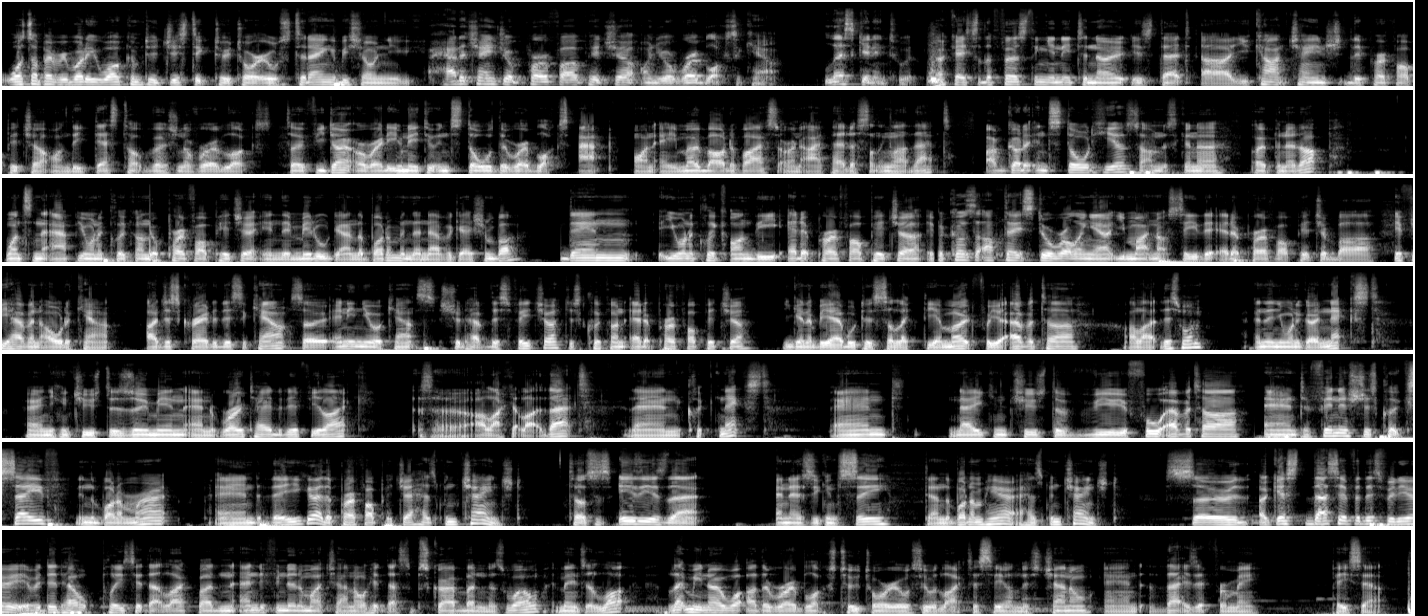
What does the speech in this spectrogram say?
What's up everybody, welcome to Gystic Tutorials. Today I'm going to be showing you how to change your profile picture on your Roblox account. Let's get into it. Okay, so the first thing you need to know is that uh, you can't change the profile picture on the desktop version of Roblox. So if you don't already, you need to install the Roblox app on a mobile device or an iPad or something like that. I've got it installed here, so I'm just gonna open it up. Once in the app, you wanna click on your profile picture in the middle down the bottom in the navigation bar. Then you want to click on the edit profile picture. Because the update's still rolling out, you might not see the edit profile picture bar if you have an old account. I just created this account, so any new accounts should have this feature. Just click on edit profile picture. You're going to be able to select the emote for your avatar. I like this one. And then you want to go next, and you can choose to zoom in and rotate it if you like. So I like it like that. Then click next, and now you can choose to view your full avatar. And to finish, just click save in the bottom right. And there you go, the profile picture has been changed. So it's as easy as that. And as you can see, down the bottom here, it has been changed. So I guess that's it for this video. If it did help, please hit that like button. And if you're new to my channel, hit that subscribe button as well. It means a lot. Let me know what other Roblox tutorials you would like to see on this channel. And that is it from me. Peace out.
